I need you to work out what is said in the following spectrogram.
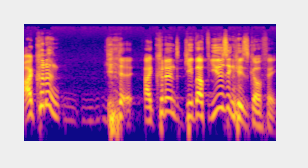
I couldn't, I couldn't give up using his coffee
